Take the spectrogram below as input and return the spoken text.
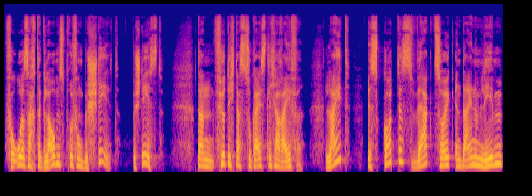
verursachte Glaubensprüfung besteht, bestehst, dann führt dich das zu geistlicher Reife. Leid ist Gottes Werkzeug in deinem Leben,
